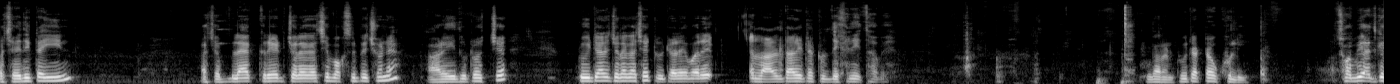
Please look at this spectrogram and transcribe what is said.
আচ্ছা এদিকটা ইন আচ্ছা ব্ল্যাক রেড চলে গেছে বক্সের পেছনে। আর এই দুটো হচ্ছে টুইটারে চলে গেছে। টুইটারে এবারে লালটার এটা একটু দেখে নিতে হবে। দাঁড়ান টুইটারটাও খুলি। সবই আজকে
